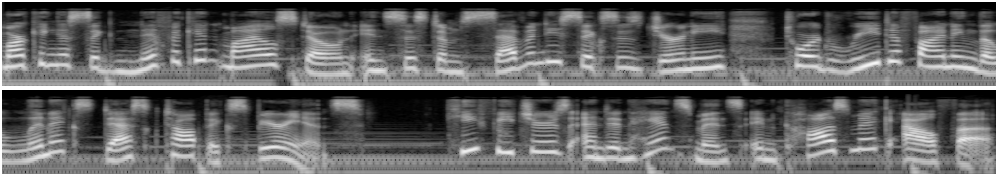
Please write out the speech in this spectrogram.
marking a significant milestone in System 76's journey toward redefining the Linux desktop experience. Key features and enhancements in Cosmic Alpha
